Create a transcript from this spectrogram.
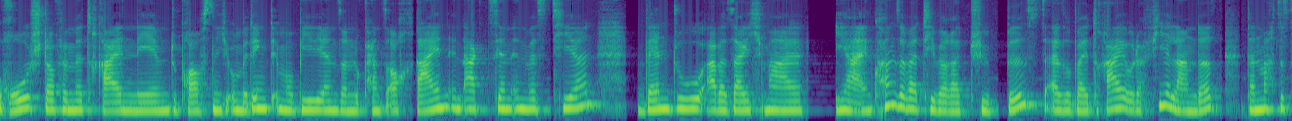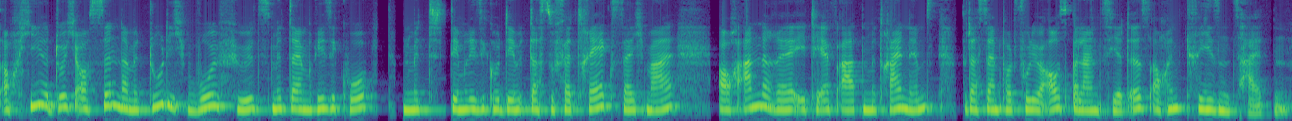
Rohstoffe mit reinnehmen. Du brauchst nicht unbedingt Immobilien, sondern du kannst auch rein in Aktien investieren. Wenn du aber, sage ich mal, eher ein konservativerer Typ bist, also bei drei oder vier landest, dann macht es auch hier durchaus Sinn, damit du dich wohlfühlst mit deinem Risiko und mit dem Risiko, das du verträgst, sag ich mal, auch andere ETF-Arten mit reinnimmst, sodass dein Portfolio ausbalanciert ist, auch in Krisenzeiten.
